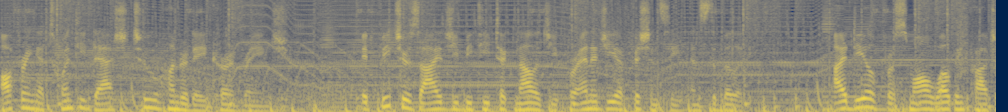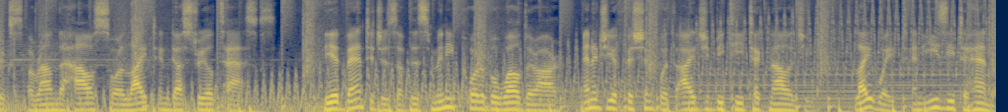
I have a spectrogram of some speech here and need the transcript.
offering a 20-200A current range. It features IGBT technology for energy efficiency and stability. Ideal for small welding projects around the house or light industrial tasks. The advantages of this mini portable welder are energy efficient with IGBT technology, lightweight and easy to handle,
